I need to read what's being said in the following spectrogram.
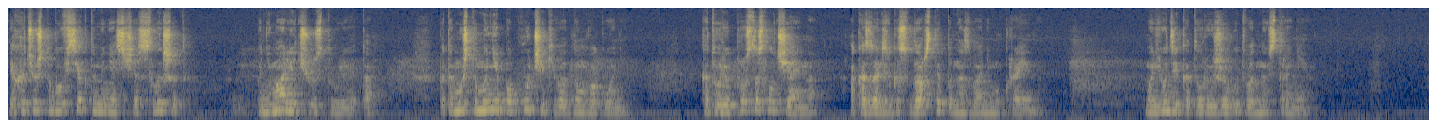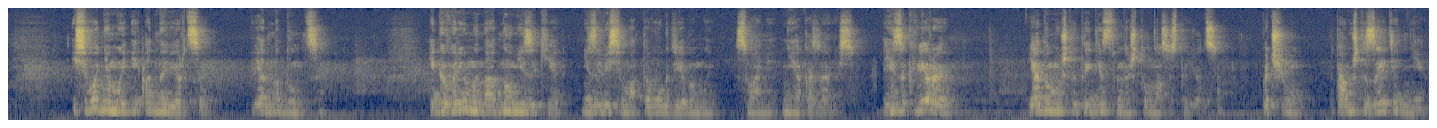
Я хочу, чтобы все, кто меня сейчас слышит, понимали и чувствовали это. Потому что мы не попутчики в одном вагоне, которые просто случайно оказались в государстве под названием Украина. Мы люди, которые живут в одной стране. И сегодня мы и одноверцы, и однодумцы. И говорим мы на одном языке, независимо от того, где бы мы с вами не оказались. Язык веры, я думаю, что это единственное, что у нас остается. Почему? Потому что за эти дни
